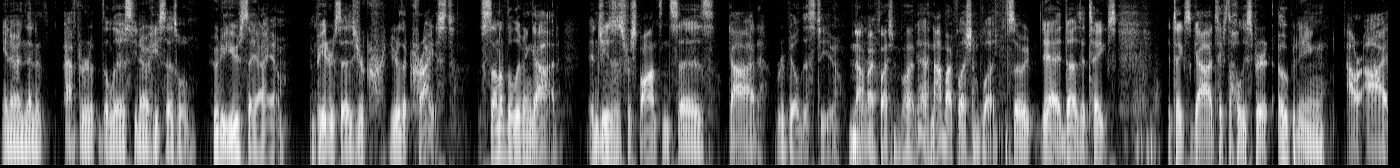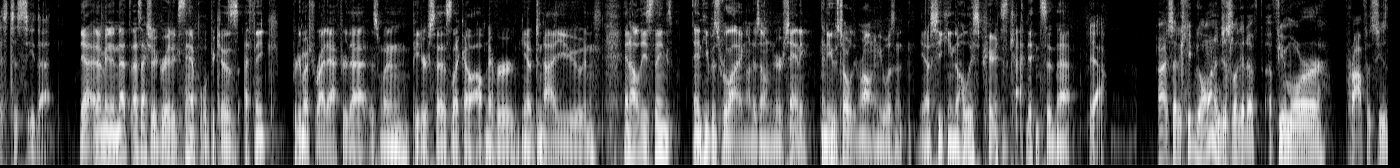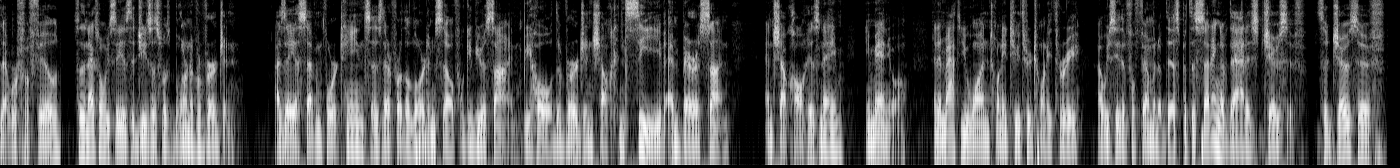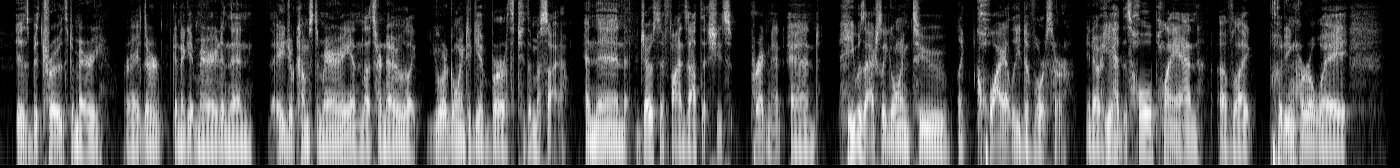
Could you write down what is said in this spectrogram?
you know, and then after the list, you know, he says, Well, who do you say I am? And Peter says, You're, you're the Christ, the Son of the living God. And Jesus responds and says, God revealed this to you. Not you by flesh and blood. Yeah, not by flesh and blood. So yeah, it does. It takes it takes God, it takes the Holy Spirit opening our eyes to see that. Yeah, and I mean, and that that's actually a great example because I think pretty much right after that is when Peter says, like, I'll, I'll never, you know, deny you and and all these things. And he was relying on his own understanding, and he was totally wrong, and he wasn't, you know, seeking the Holy Spirit's guidance in that. Yeah. All right, so to keep going and just look at a, a few more prophecies that were fulfilled. So the next one we see is that Jesus was born of a virgin. Isaiah 7:14 says, "Therefore the Lord himself will give you a sign. Behold, the virgin shall conceive and bear a son, and shall call his name Emmanuel." And in Matthew 1:22 through 23, uh, we see the fulfillment of this. But the setting of that is Joseph. So Joseph is betrothed to Mary, right? They're going to get married, and then the angel comes to Mary and lets her know, like, you're going to give birth to the Messiah. And then Joseph finds out that she's pregnant, and he was actually going to, like, quietly divorce her. You know, he had this whole plan of, like, putting her away,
